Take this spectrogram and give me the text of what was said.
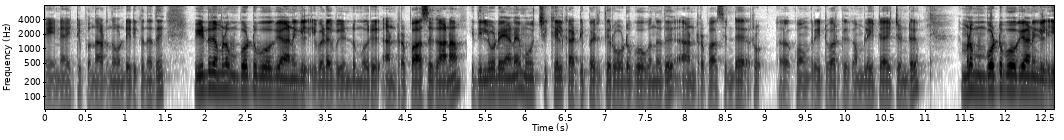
മെയിനായിട്ട് ഇപ്പോൾ നടന്നുകൊണ്ടിരിക്കുന്നത്. വീണ്ടും നമ്മൾ മുമ്പോട്ട് പോവുകയാണെങ്കിൽ ഇവിടെ വീണ്ടും ഒരു അണ്ടർപാസ് കാണാം. ഇതിലൂടെയാണ് മൂച്ചിക്കൽ കാട്ടിപ്പരുത്തി റോഡ് പോകുന്നത്. അണ്ടർപാസിന്റെ കോൺക്രീറ്റ് വർക്ക് കംപ്ലീറ്റ് ആയിട്ടുണ്ട്. നമ്മൾ മുമ്പോട്ട് പോവുകയാണെങ്കിൽ ഈ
